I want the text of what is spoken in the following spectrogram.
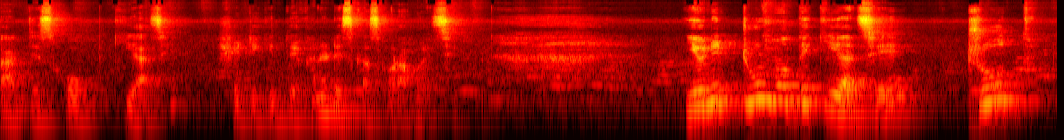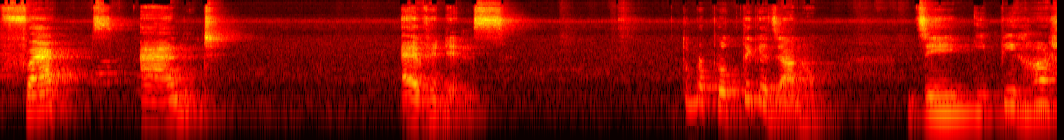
তার যে স্কোপ কী আছে, সেটি কিন্তু এখানে ডিসকাস করা হয়েছে। ইউনিট টুর মধ্যে কি আছে? ট্রুথ ফ্যাক্টস অ্যান্ড এভিডেন্স তোমরা প্রত্যেকে জানো যে ইতিহাস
